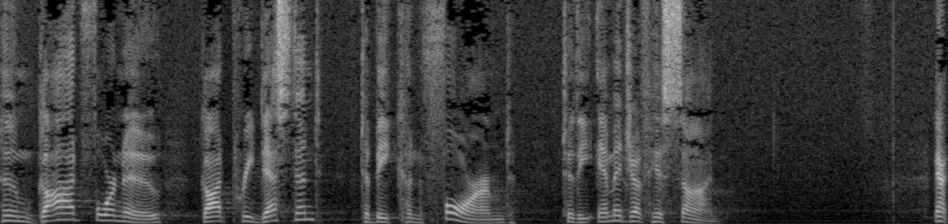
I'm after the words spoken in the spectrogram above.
whom God foreknew, God predestined to be conformed to the image of his son. Now,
